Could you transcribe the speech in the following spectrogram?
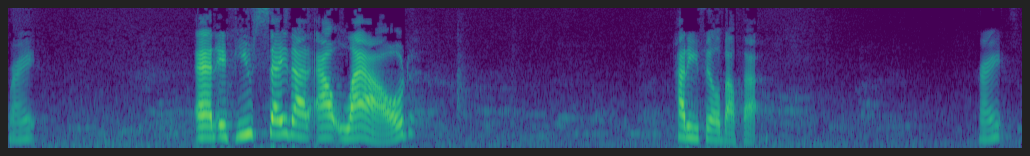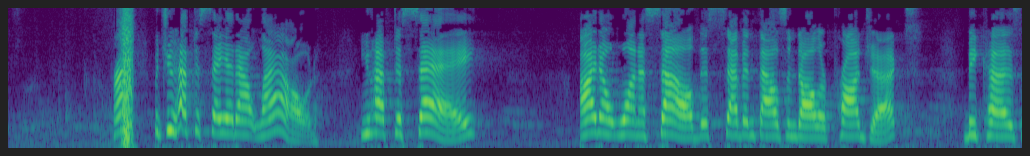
Right? And if you say that out loud, how do you feel about that? Right? Right. But you have to say it out loud. You have to say, I don't want to sell this $7,000 project because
